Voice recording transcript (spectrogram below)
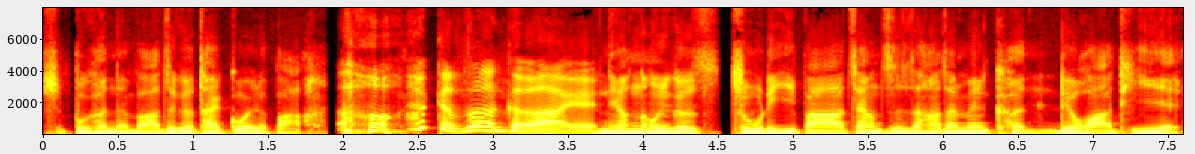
是不可能吧？这个太贵了吧？可是很可爱诶。你要弄一个竹篱笆这样子，让它在那边啃溜滑梯耶。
